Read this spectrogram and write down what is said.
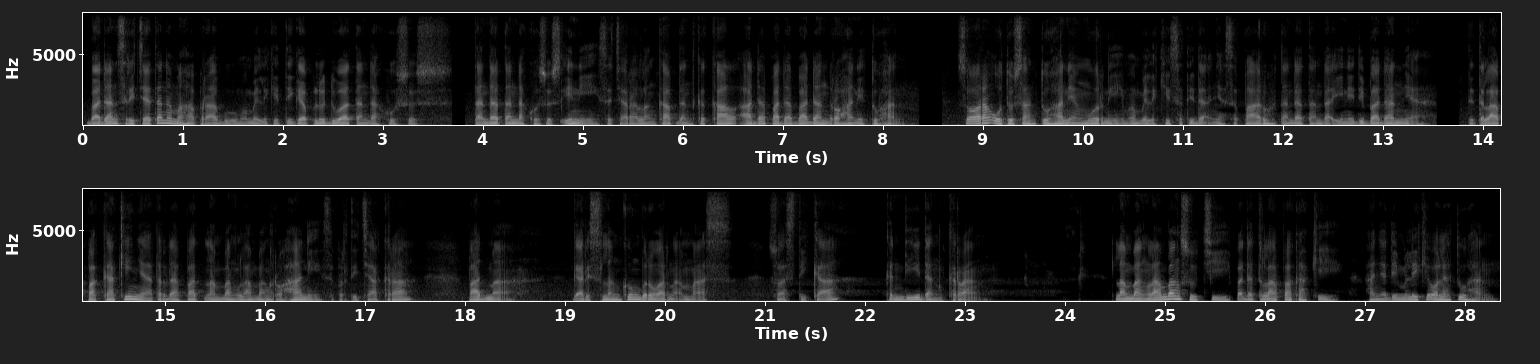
Badan Sri Chaitanya Mahaprabhu memiliki 32 tanda khusus, Tanda-tanda khusus ini secara lengkap dan kekal ada pada badan rohani Tuhan. Seorang utusan Tuhan yang murni memiliki setidaknya separuh tanda-tanda ini di badannya. Di telapak kakinya terdapat lambang-lambang rohani seperti cakra, padma, garis lengkung berwarna emas, swastika, kendi, dan kerang. Lambang-lambang suci pada telapak kaki hanya dimiliki oleh Tuhan,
